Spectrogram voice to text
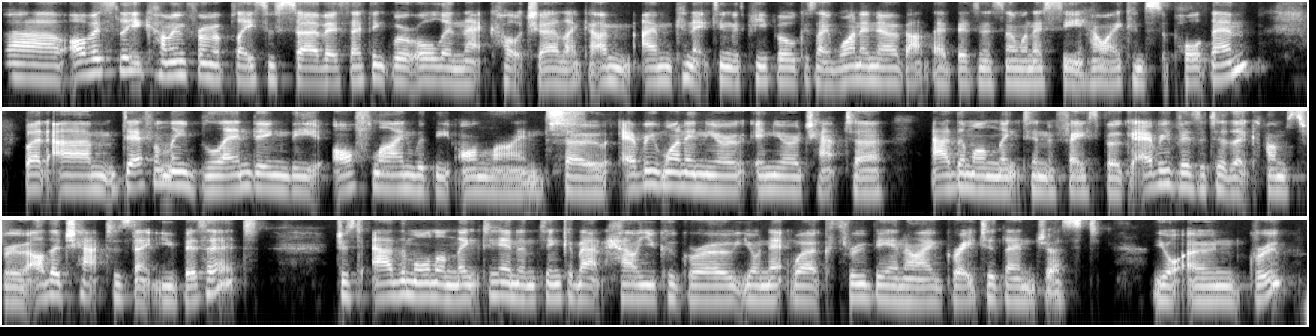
Uh, obviously, coming from a place of service, I think we're all in that culture. Like I'm, I'm connecting with people because I want to know about their business. I want to see how I can support them but um, definitely blending the offline with the online. So everyone in your in your chapter, add them on LinkedIn and Facebook. Every visitor that comes through, other chapters that you visit, just add them all on LinkedIn and think about how you could grow your network through BNI greater than just your own group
